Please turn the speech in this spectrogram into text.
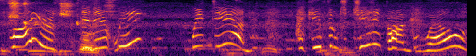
flyers, didn't we? We did. I gave them to Jadybug. Well,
